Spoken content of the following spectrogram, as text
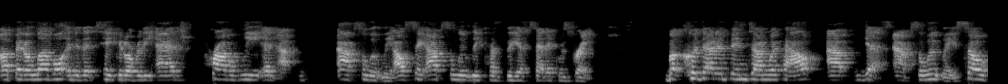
up at a level and did it take it over the edge? Probably and absolutely. I'll say absolutely because the aesthetic was great. But could that have been done without? Uh, yes, absolutely. So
